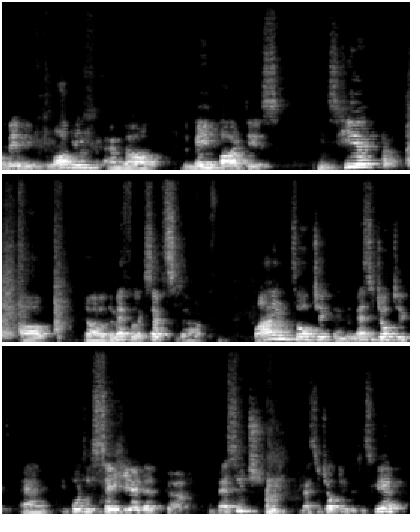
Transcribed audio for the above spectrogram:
It's mainly logging, and uh, the main part is is here. Uh, the, the method accepts the client object and the message object, and important to say here that the message message object that is here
